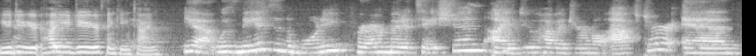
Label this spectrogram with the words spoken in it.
You do your how do you do your thinking time? Yeah, with me, it's in the morning prayer meditation. I do have a journal after, and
